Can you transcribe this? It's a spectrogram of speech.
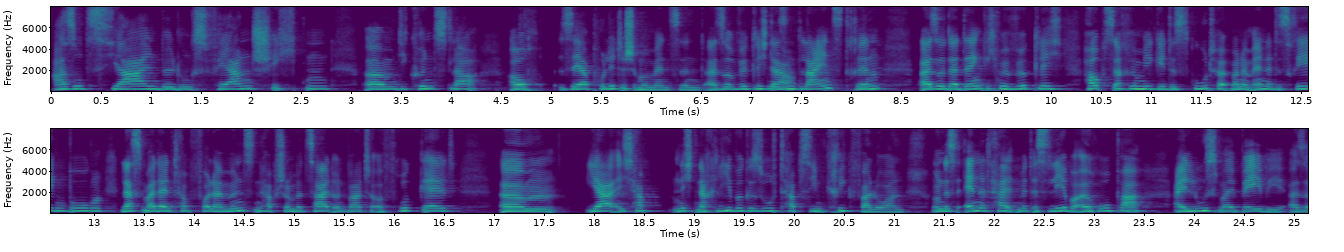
asozialen, bildungsfernen Schichten, ähm, die Künstler auch sehr politisch im Moment sind. Also wirklich, da Ja. sind Lines drin. Also da denke ich mir wirklich, Hauptsache mir geht es gut, hört man am Ende des Regenbogen, lass mal deinen Topf voller Münzen, hab schon bezahlt und warte auf Rückgeld. Ähm, ja, ich habe nicht nach Liebe gesucht, hab sie im Krieg verloren. Und es endet halt mit, es lebe Europa, I lose my baby. Also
